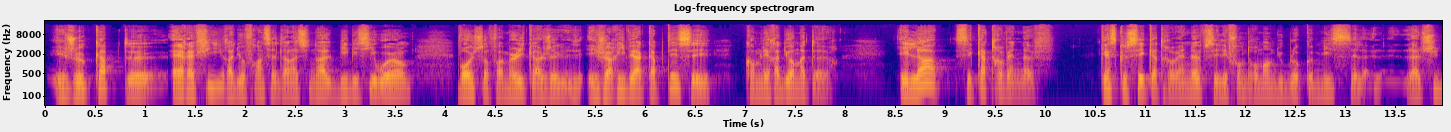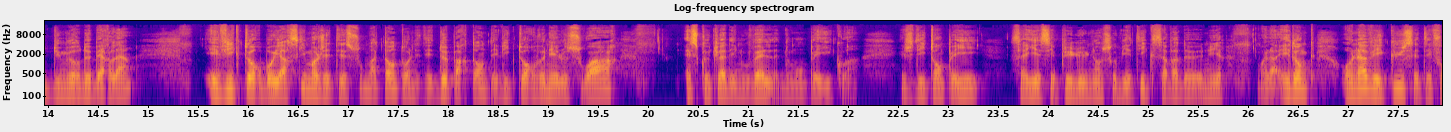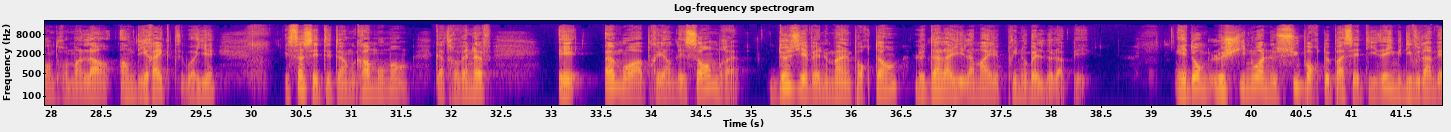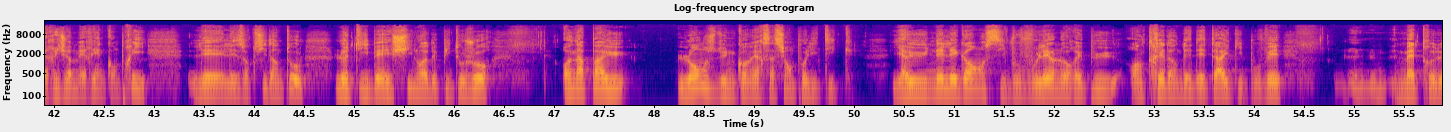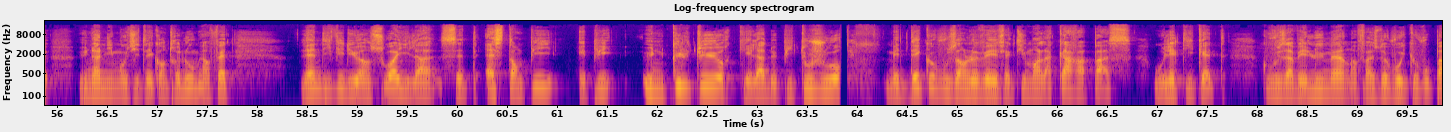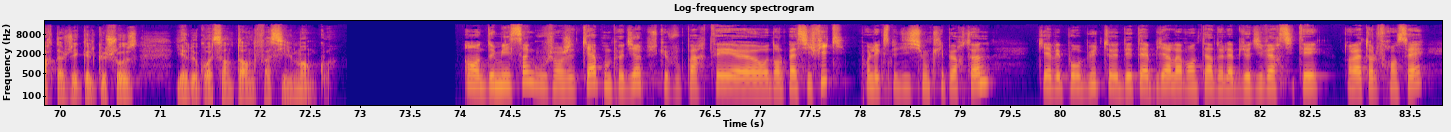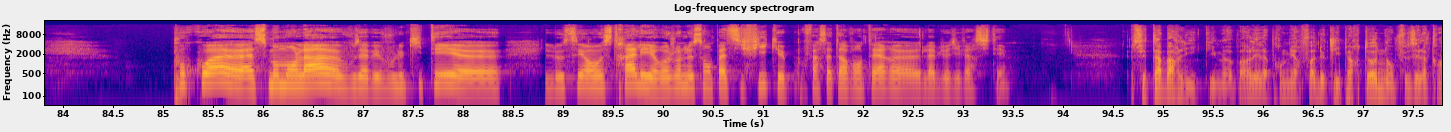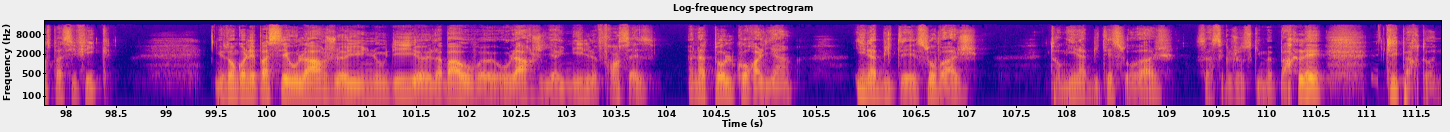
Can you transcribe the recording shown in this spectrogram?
et je capte RFI, Radio France Internationale, BBC World, Voice of America, et j'arrivais à capter, c'est comme les radios amateurs. Et là, c'est 89. Qu'est-ce que c'est 89 C'est l'effondrement du bloc communiste, c'est la, chute du mur de Berlin. Et Victor Boyarski, moi j'étais sous ma tante, on était deux par tante, et Victor venait le soir. Est-ce que tu as des nouvelles de mon pays, quoi? Et je dis ton pays, ça y est, c'est plus l'Union soviétique, ça va devenir voilà. Et donc on a vécu cet effondrement-là en direct, vous voyez. Et ça, c'était un grand moment, 89. Et un mois après, en décembre, deuxième événement important, le Dalai Lama est prix Nobel de la paix. Et donc le chinois ne supporte pas cette idée. Il me dit, vous n'avez jamais rien compris, les, les Occidentaux. Le Tibet est chinois depuis toujours. On n'a pas eu l'once d'une conversation politique. Il y a eu une élégance, si vous voulez, on aurait pu entrer dans des détails qui pouvaient mettre une animosité contre nous, mais en fait, l'individu en soi, il a cette estampille et puis une culture qui est là depuis toujours, mais dès que vous enlevez effectivement la carapace, ou l'étiquette, que vous avez l'humain en face de vous et que vous partagez quelque chose, il y a de quoi s'entendre facilement, quoi. En 2005, vous changez de cap, on peut dire, puisque vous partez euh, dans le Pacifique pour l'expédition Clipperton, qui avait pour but d'établir l'inventaire de la biodiversité dans l'atoll français. Pourquoi, euh, à ce moment-là, vous avez voulu quitter euh, l'océan austral et rejoindre l'océan Pacifique pour faire cet inventaire de la biodiversité? C'est Tabarly qui m'a parlé la première fois de Clipperton. On faisait la Transpacifique. Et donc on est passé au large. Il nous dit euh, là-bas euh, au, large il y a une île française, un atoll corallien, inhabité, sauvage. Donc inhabité, sauvage, ça c'est quelque chose qui me parlait. Clipperton,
